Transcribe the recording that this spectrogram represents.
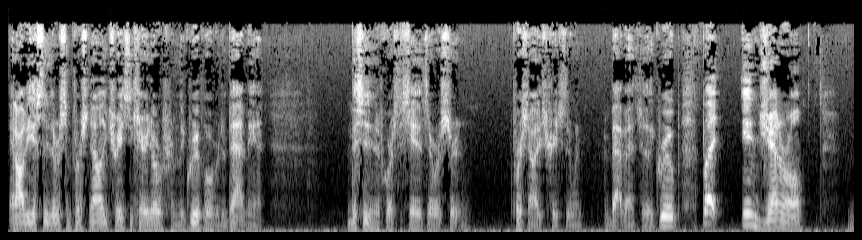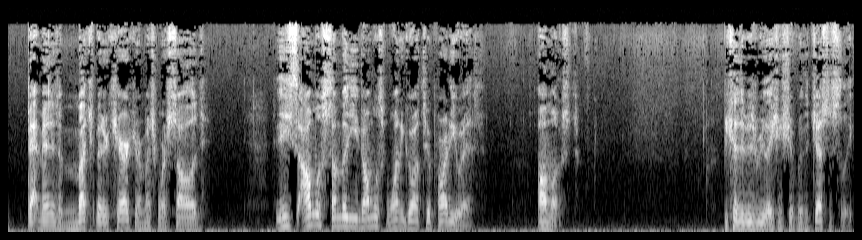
and obviously, there were some personality traits he carried over from the group over to Batman. This isn't, of course, to say that there were certain personality traits that went from Batman to the group, but in general, Batman is a much better character, a much more solid. He's almost somebody you'd almost want to go out to a party with. Almost. Because of his relationship with the Justice League.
